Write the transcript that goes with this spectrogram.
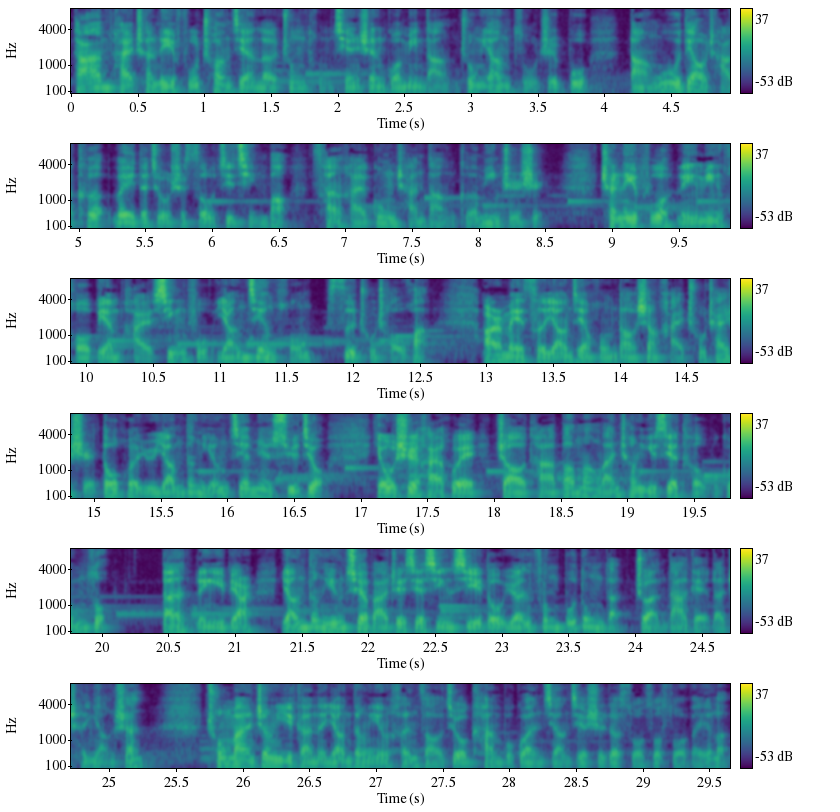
他安排陈立夫创建了中统前身国民党中央组织部党务调查科，为的就是搜集情报，残害共产党革命之事。陈立夫领命后，便派心腹杨建宏四处筹划，而每次杨建宏到上海出差时，都会与杨登营见面叙旧，有时还会找他帮忙完成一些特务工作。但另一边，杨登营却把这些信息都原封不动地转达给了陈养山。充满正义感的杨登营很早就看不惯蒋介石的所作所为了，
